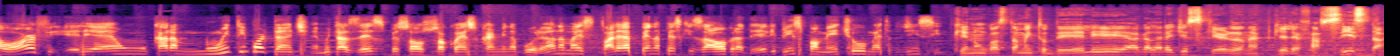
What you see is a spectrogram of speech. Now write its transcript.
Orff, ele é um cara muito importante. Né? Muitas vezes o pessoal só conhece o Carmina Burana, mas vale a pena pesquisar a obra dele, principalmente o método de ensino. Quem não gosta muito dele é a galera de esquerda, né? Porque ele é fascista.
